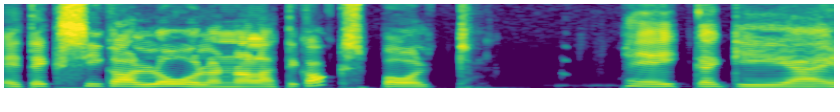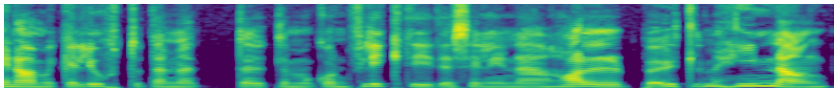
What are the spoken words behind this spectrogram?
et eks igal lool on alati kaks poolt ja ikkagi äh, enamikel juhtudel need, ütleme, konfliktid ja selline halb, ütleme, hinnang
